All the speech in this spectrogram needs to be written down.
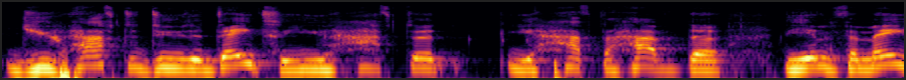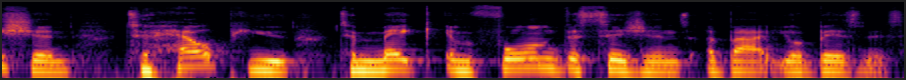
you have to do the data. You have to you have to have the the information to help you to make informed decisions about your business,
